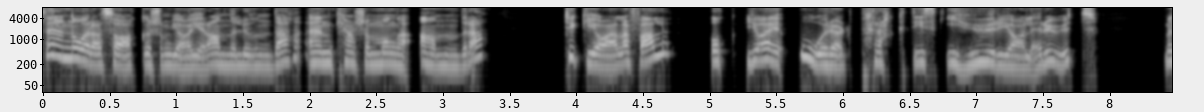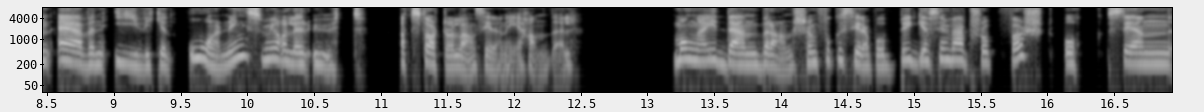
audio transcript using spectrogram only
så är det några saker som jag gör annorlunda än kanske många andra, tycker jag i alla fall. Och Jag är oerhört praktisk i hur jag lär ut, men även i vilken ordning som jag lär ut att starta och lansera en e-handel. Många i den branschen fokuserar på att bygga sin webbshop först och sen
